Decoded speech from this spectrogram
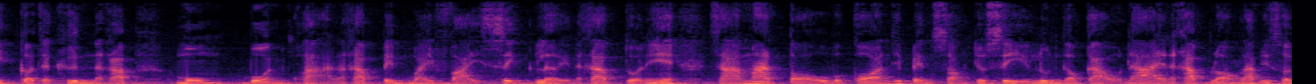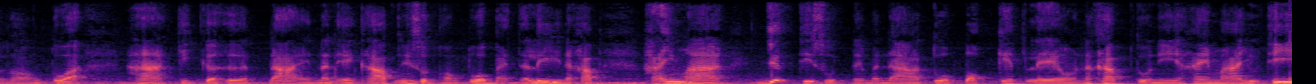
6 ก็จะขึ้นนะครับ มุมบนขวานะครับเป็น Wi-Fi 6 เลยนะครับ ตัวนี้สามารถต่ออุปกรณ์ที่เป็น 2.4 รุ่นเก่าๆ ได้นะครับ รองรับในส่วนของตัว 5กิกะเฮิรตได้นั่นเองครับ ในส่วนของตัวแบตเตอรี่นะครับ ให้มาเยอะที่สุดในบรรดาตัวพ็อกเก็ตแล้วนะครับ ตัวนี้ให้มาอยู่ที่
